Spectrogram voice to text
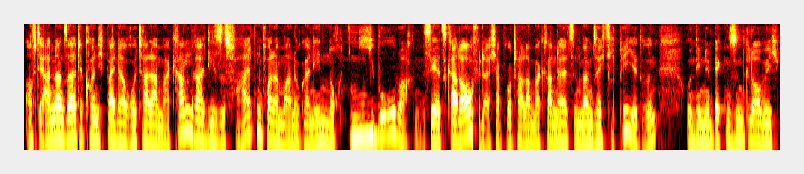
Auf der anderen Seite konnte ich bei einer Rotala macrandra dieses Verhalten von der Manoganen noch nie beobachten. ist ja jetzt gerade auch wieder. Ich habe Rotala macrandra jetzt in meinem 60p hier drin und in den Becken sind, glaube ich,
